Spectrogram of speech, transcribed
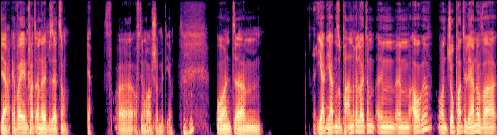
Ja, er war jedenfalls einer der Besetzung. Ja. Äh, auf dem Raumschiff mit ihr. Mhm. Und ähm, ja, die hatten so ein paar andere Leute im, im Auge und Joe Pantoliano war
